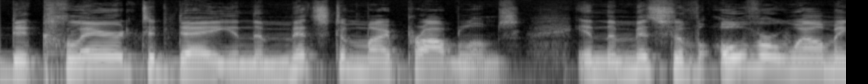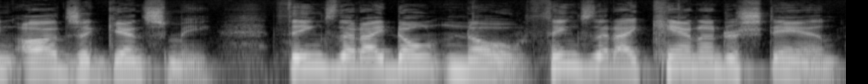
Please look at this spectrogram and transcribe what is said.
declare today, in the midst of my problems, in the midst of overwhelming odds against me, things that I don't know, things that I can't understand,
